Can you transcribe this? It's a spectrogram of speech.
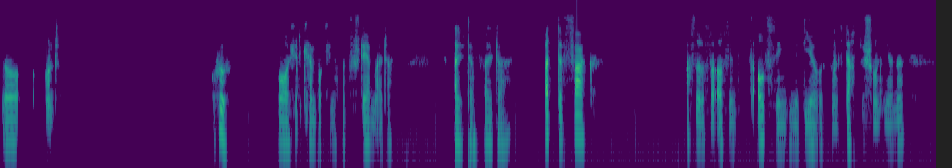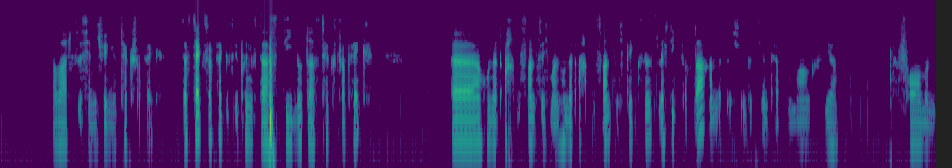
So, und. Boah, ich hätte keinen Bock hier nochmal zu sterben, Alter. Alter Falter. What the fuck? Achso, das soll aussehen, das aussehen wie eine Dia-Rüstung. Ich dachte schon hier, ne? Aber das ist ja nicht wegen dem Texture Pack. Das Texture Pack ist übrigens das die Luthers Texture Pack. Äh, 128 mal 128 Pixel. Vielleicht liegt es auch daran, dass ich ein bisschen Performance hier, Performance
